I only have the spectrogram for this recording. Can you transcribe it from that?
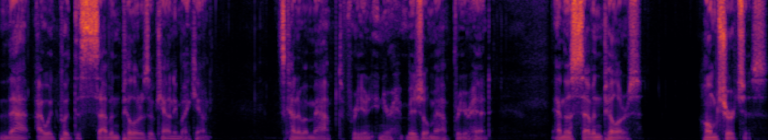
that, I would put the seven pillars of county by county. It's kind of a map for your in your visual map for your head. And those seven pillars, home churches,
